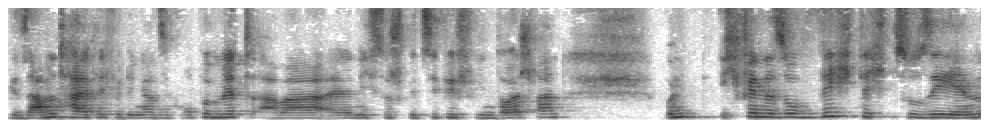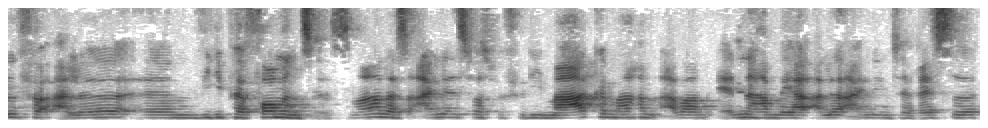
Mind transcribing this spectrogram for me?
gesamtheitlich für die ganze Gruppe mit, aber äh, nicht so spezifisch wie in Deutschland. Und ich finde so wichtig zu sehen für alle, ähm, wie die Performance ist. Ne? Das eine ist, was wir für die Marke machen, aber am Ende haben wir ja alle ein Interesse,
